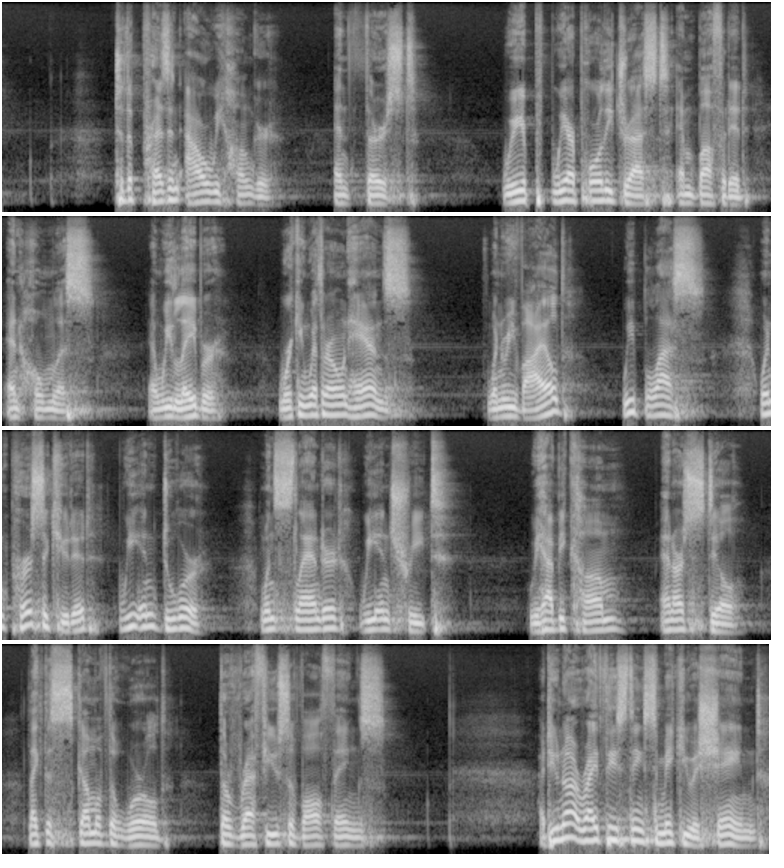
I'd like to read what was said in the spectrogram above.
To the present hour we hunger and thirst. We, we are poorly dressed and buffeted and homeless, and we labor, working with our own hands. When reviled, we bless. When persecuted, we endure. When slandered, we entreat. We have become and are still like the scum of the world, the refuse of all things. I do not write these things to make you ashamed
